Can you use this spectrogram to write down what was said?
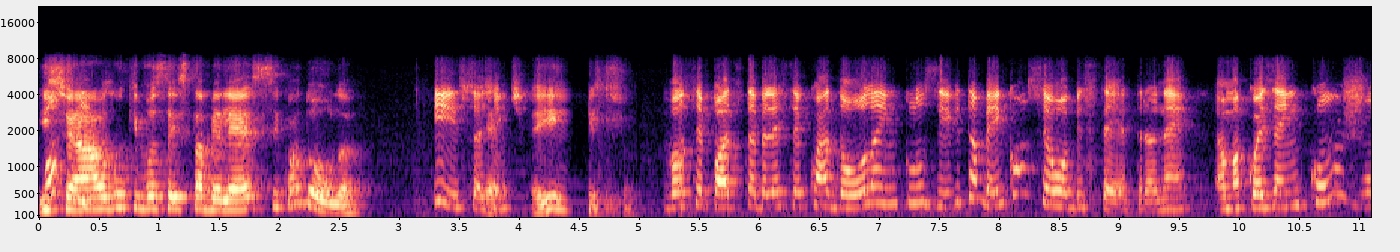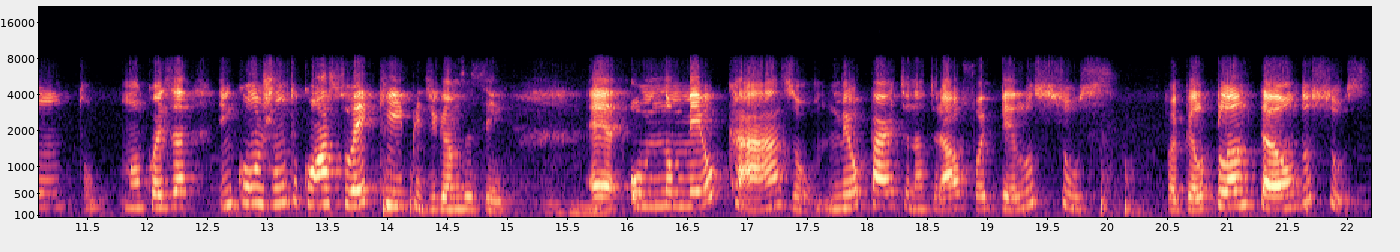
isso é algo que você estabelece com a doula. Isso, a é, gente. É isso. Você pode estabelecer com a doula, inclusive também com o seu obstetra, né? É uma coisa em conjunto, uma coisa em conjunto com a sua equipe, digamos assim. Uhum. É, o, no meu caso, meu parto natural foi pelo SUS, foi pelo plantão do SUS.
